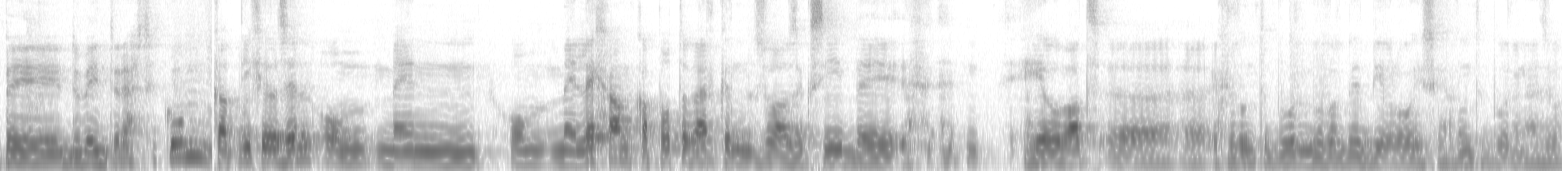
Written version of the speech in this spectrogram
bij de wijn terechtgekomen? Ik had niet veel zin om mijn, om mijn lichaam kapot te werken zoals ik zie bij heel wat uh, uh, groenteboeren, bijvoorbeeld biologische groenteboeren en zo.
